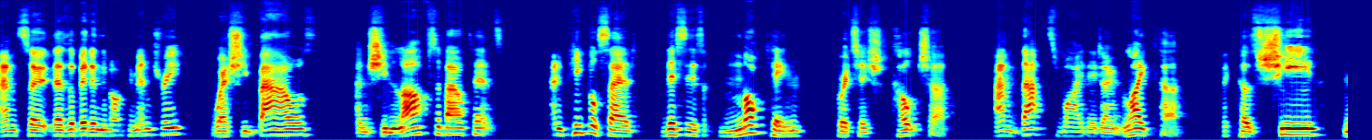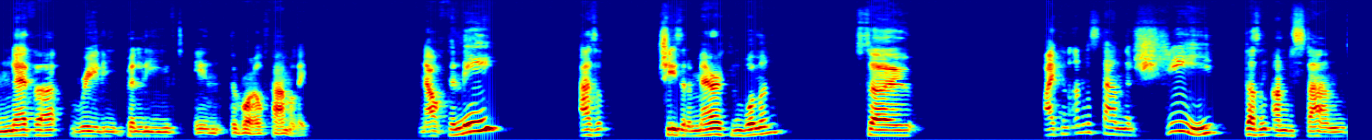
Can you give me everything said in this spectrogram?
And so there's a bit in the documentary where she bows and she laughs about it. And people said this is mocking British culture. And that's why they don't like her, because she never really believed in the royal family. Now, for me, as a, she's an American woman, so I can understand that she doesn't understand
